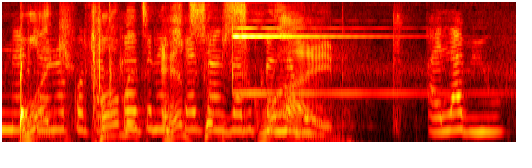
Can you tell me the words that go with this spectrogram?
like, comment, and subscribe. I love you.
